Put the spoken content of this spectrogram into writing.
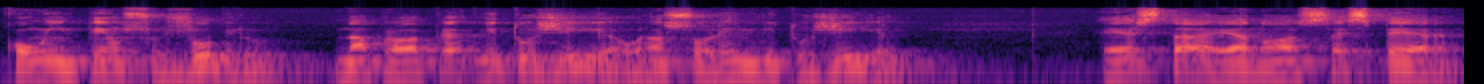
com um intenso júbilo na própria liturgia ou na solene liturgia. Esta é a nossa espera.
